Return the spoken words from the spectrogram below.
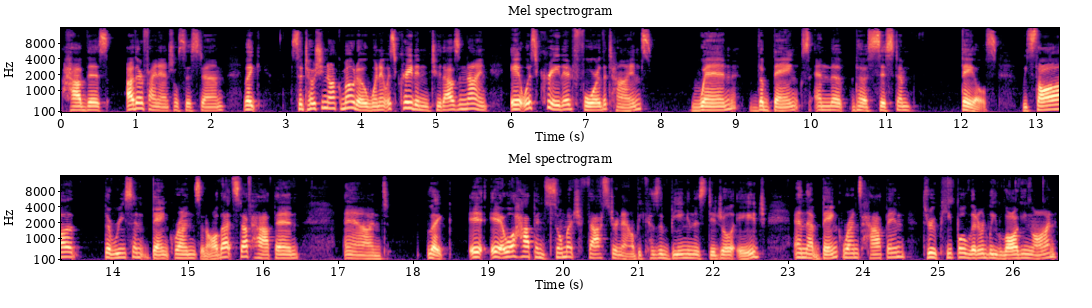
have this other financial system. Like Satoshi Nakamoto, when it was created in 2009, it was created for the times when the banks and the, the system fails. We saw the recent bank runs and all that stuff happen. And like it, it will happen so much faster now because of being in this digital age and that bank runs happen through people literally logging on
